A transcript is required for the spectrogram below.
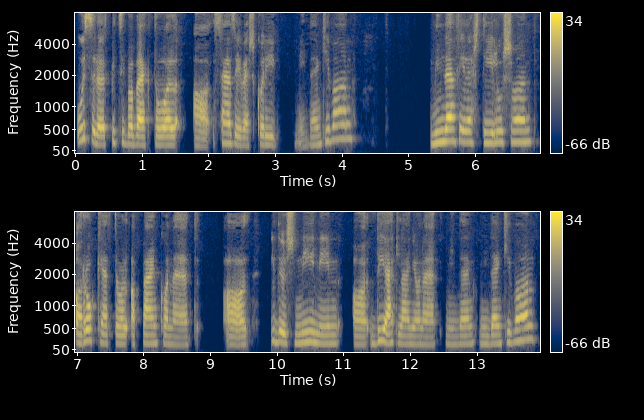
újszülött pici babáktól a száz éves korig mindenki van, mindenféle stílus van, a rockertől a pánkon át, az idős nénin, a diáklányon át minden, mindenki van.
